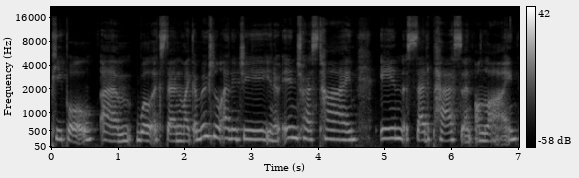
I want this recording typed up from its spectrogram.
people um, will extend like emotional energy, you know, interest, time in said person online,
